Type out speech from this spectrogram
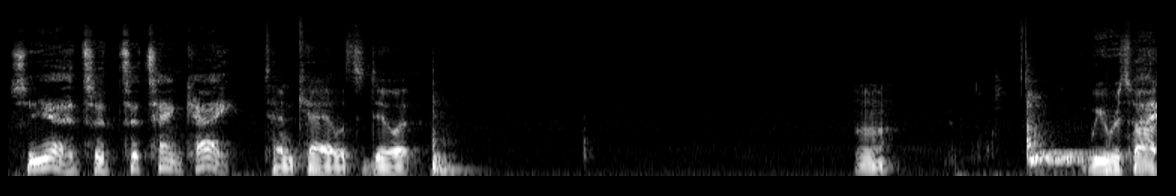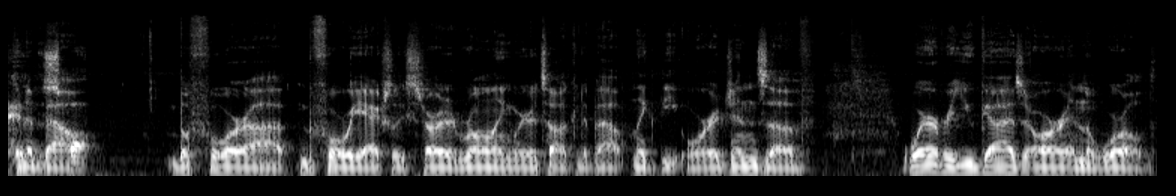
so yeah, to to 10k. 10k, let's do it. Mm. We were talking about. Before uh, before we actually started rolling. We were talking about like the origins of wherever you guys are in the world,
